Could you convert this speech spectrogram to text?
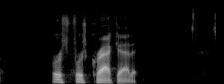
first first crack at it.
